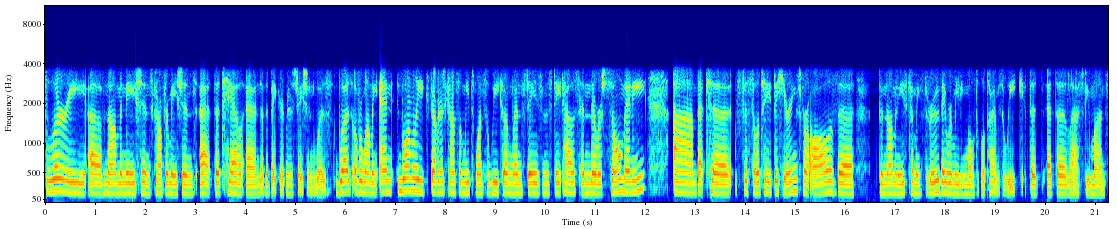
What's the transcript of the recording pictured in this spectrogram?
flurry of nominations, confirmations at the tail end of the Baker administration was was overwhelming. And normally, Governor's Council meets once a week on Wednesdays in the State House, and there were so many um, that to facilitate the hearings for all of the the nominees coming through, they were meeting multiple times a week at the at the last few months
